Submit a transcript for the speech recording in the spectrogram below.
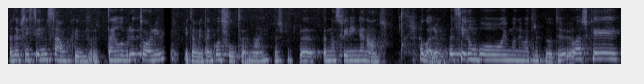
mas é preciso ter noção que tem laboratório e também tem consulta, não é? Para, para não se virem enganados. Agora, para ser um bom imunoterapeuta, eu acho que é,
